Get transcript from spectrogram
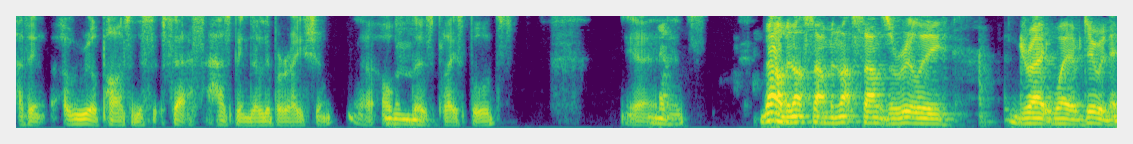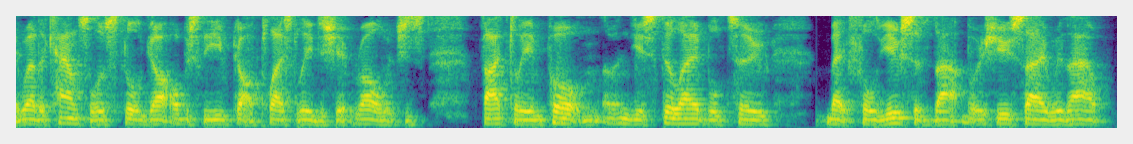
I think a real part of the success has been the liberation uh, of mm. those place boards. Yeah, yeah. It's... no, I mean that's I mean that sounds a really great way of doing it, where the council has still got obviously you've got a place leadership role, which is vitally important, and you're still able to make full use of that. But as you say, without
